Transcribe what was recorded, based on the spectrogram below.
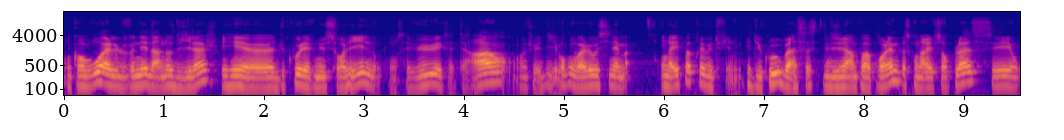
Donc en gros, elle venait d'un autre village et euh, du coup, elle est venue sur l'île, donc on s'est vu, etc. Je lui ai dit, bon, on va aller au cinéma. On n'avait pas prévu de film. Et du coup, bah, ça c'était déjà un peu un problème parce qu'on arrive sur place et on-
